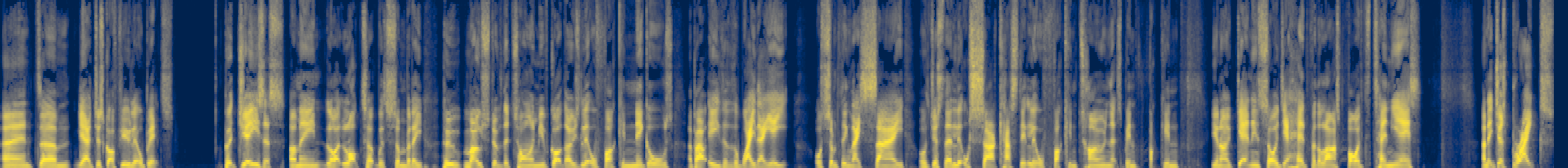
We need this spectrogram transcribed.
And um, yeah, just got a few little bits. But Jesus, I mean, like locked up with somebody who most of the time you've got those little fucking niggles about either the way they eat or something they say or just their little sarcastic little fucking tone that's been fucking, you know, getting inside your head for the last five to ten years. And it just breaks.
